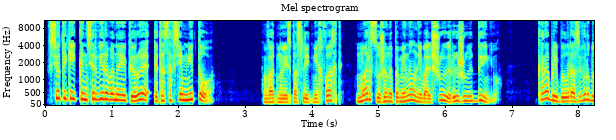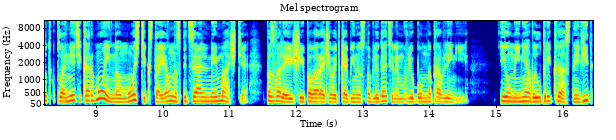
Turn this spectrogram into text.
Все-таки консервированное пюре — это совсем не то. В одной из последних вахт Марс уже напоминал небольшую рыжую дыню. Корабль был развернут к планете кормой, но мостик стоял на специальной мачте, позволяющей поворачивать кабину с наблюдателем в любом направлении. И у меня был прекрасный вид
